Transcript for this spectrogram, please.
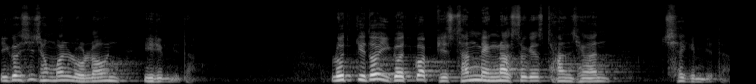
이것이 정말 놀라운 일입니다. 롯기도 이것과 비슷한 맥락 속에서 탄생한 책입니다.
